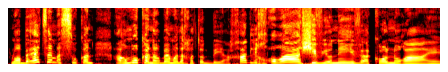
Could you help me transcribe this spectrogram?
כלומר, בעצם עשו כאן, ערמו כאן הרבה מאוד החלטות ביחד, לכאורה שוויוני והכול נורא, אה,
